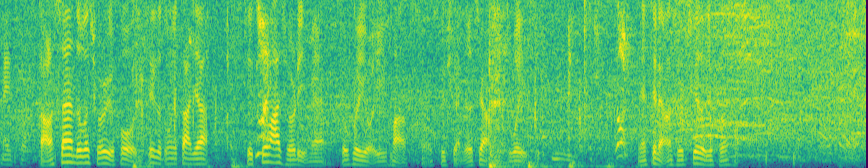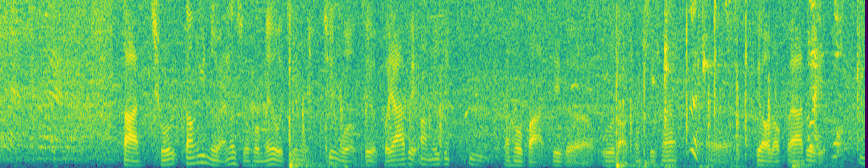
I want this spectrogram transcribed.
没错，打了三十多个球以后，这个东西大家就接发球里面都会有一款可能会选择这样的多一些。你看这两个球接的就很好。打球当运动员的时候没有进进过这个国家队啊，没进。嗯。然后把这个吴指导从四川呃调到国家队里。嗯。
